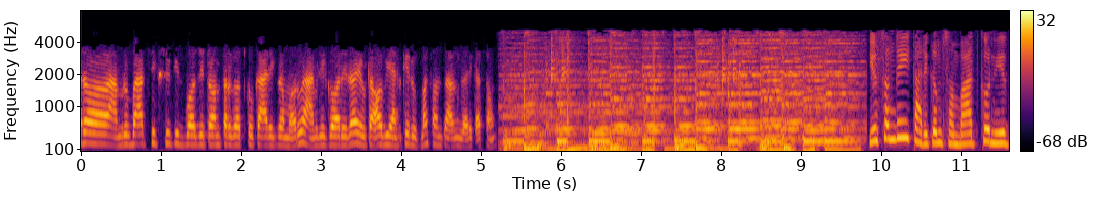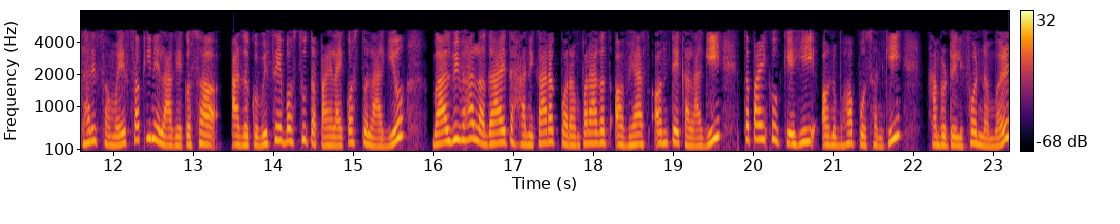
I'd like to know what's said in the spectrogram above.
र हाम्रो वार्षिक स्वीकृत बजेट अन्तर्गतको कार्यक्रमहरू हामीले गरेर एउटा अभियानकै रूपमा सञ्चालन गरेका छौँ। यो सँगै कार्यक्रम सम्वादको निर्धारित समय सकिने लागेको छ। आजको विषयवस्तु तपाईँलाई कस्तो लाग्यो? बाल विवाह लगायत हानिकारक परम्परागत अभ्यास अन्त्यका लागि तपाईँको केही अनुभव पो छन् कि? हाम्रो टेलिफोन नम्बर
